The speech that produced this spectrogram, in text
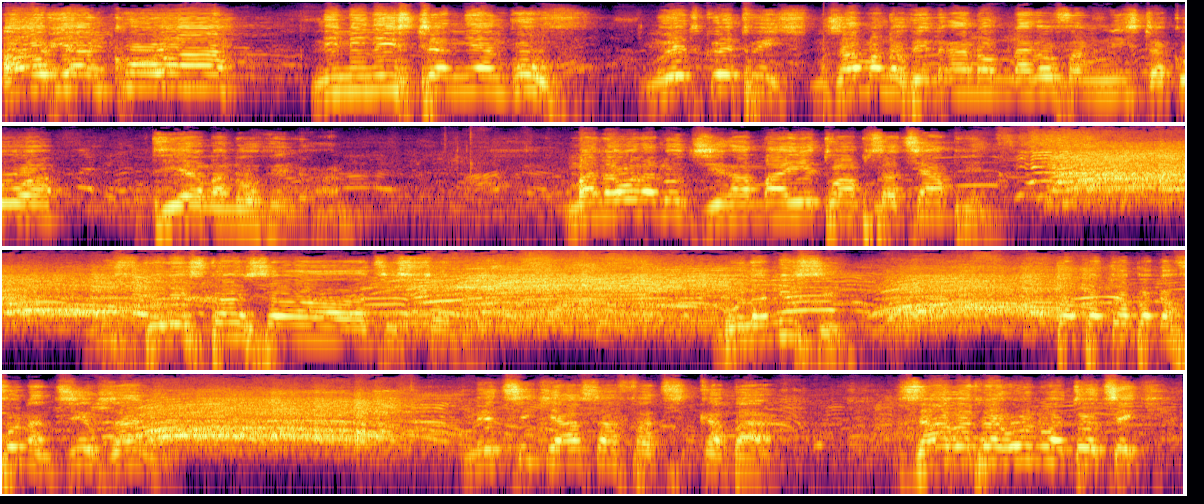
Ao ihany koa ny minisitran' ny angovo no entiko eto izy no za manao velirano aminareo fa ny minisitra koa dia manao velirano. Manahoana aloha ny jirama eto ampy sa tsy ampy? Misy delestage sa tsisy intsony? Mbola misy? Tapatapaka foana ny jiro zany? Ny antsika asa afa tsy kabary. Zavatra roa no ataontsika.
